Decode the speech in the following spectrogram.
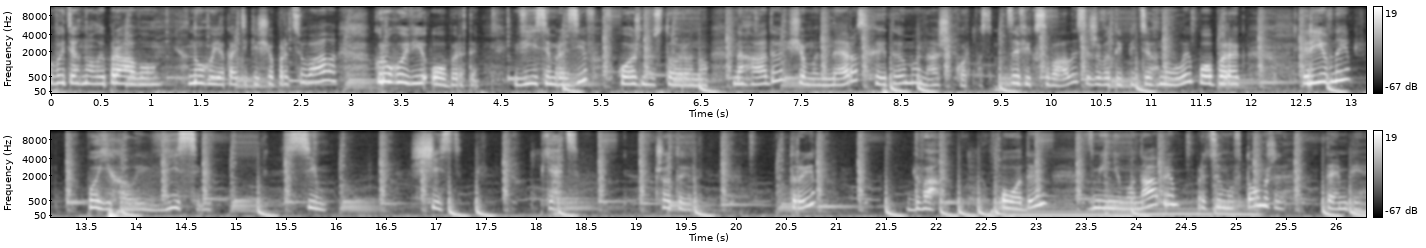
Витягнули праву ногу, яка тільки що працювала, кругові оберти. Вісім разів в кожну сторону. Нагадую, що ми не розхитуємо наш корпус. Зафіксувалися, животи підтягнули, поперек рівний. Поїхали. Вісім, сім, шість, п'ять, чотири, три, два, один. Змінюємо напрям, працюємо в тому ж темпі.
